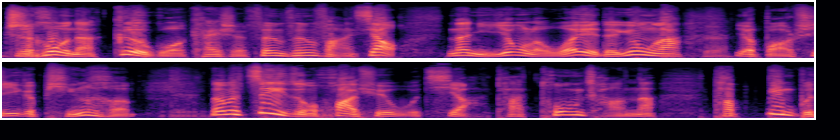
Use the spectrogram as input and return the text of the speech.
之后呢，各国开始纷纷仿效。那你用了，我也得用啊，要保持一个平衡。那么，这种化学武器啊，它通常呢，它并不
